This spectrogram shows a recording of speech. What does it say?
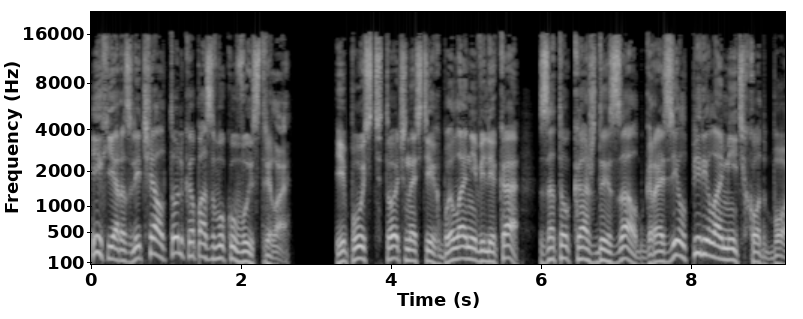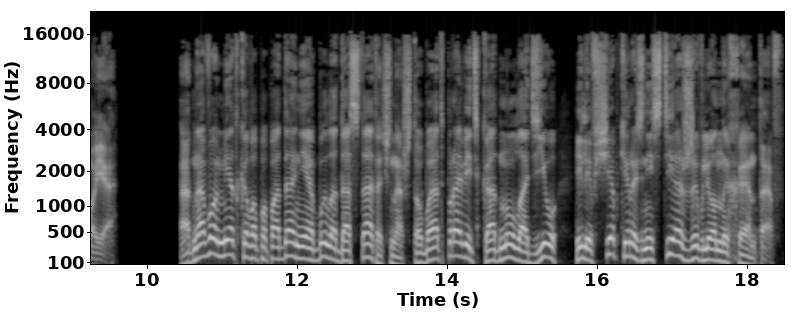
их я различал только по звуку выстрела. И пусть точность их была невелика, зато каждый залп грозил переломить ход боя. Одного меткого попадания было достаточно, чтобы отправить ко дну ладью или в щепки разнести оживленных энтов.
